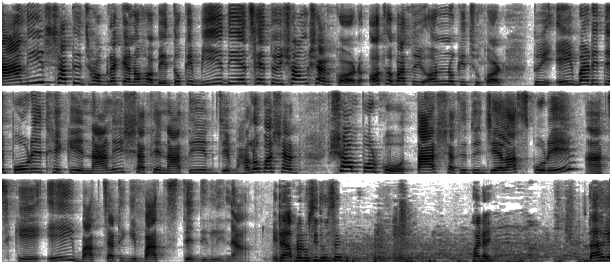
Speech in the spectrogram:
নানির সাথে ঝগড়া কেন হবে? তোকে বিয়ে দিয়েছে, তুই সংসার কর, অথবা তুই অন্য কিছু কর। তুই এই বাড়িতে পড়ে থেকে নানির সাথে নাতির যে ভালোবাসার সম্পর্ক, তার সাথে তুই জেলাস করে আজকে এই বাচ্চাটিকে বাঁচতে দিলি না। এটা আপনার উচিত হয়েছে? হয় নাই? তাহলে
